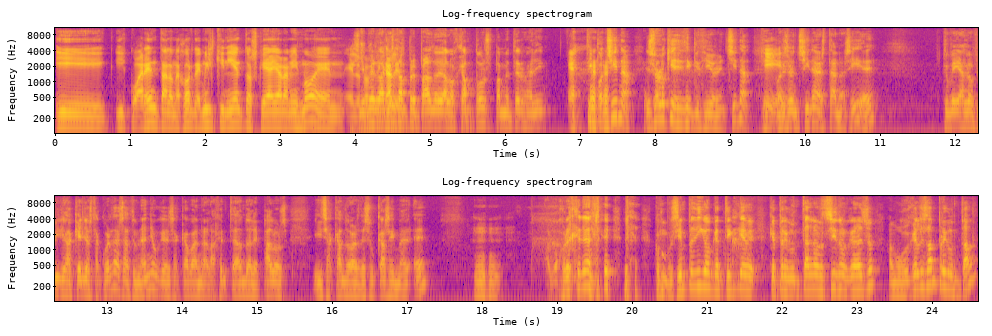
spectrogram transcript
y, y 40 a lo mejor de 1.500 que hay ahora mismo en, en los Si es verdad que están preparando ya los campos para meternos allí. Tipo China. Eso es lo que dicen que hicieron en China. Sí. Por eso en China están así, ¿eh? Tú veías los vídeos aquellos, ¿te acuerdas? Hace un año que sacaban a la gente dándole palos y sacándolas de su casa. Y, ¿eh? A lo mejor es que, como siempre digo que tienen que, que preguntarle a los chinos que eso, a lo mejor que les han preguntado.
